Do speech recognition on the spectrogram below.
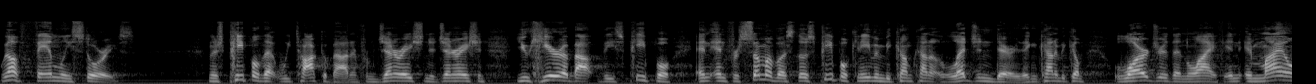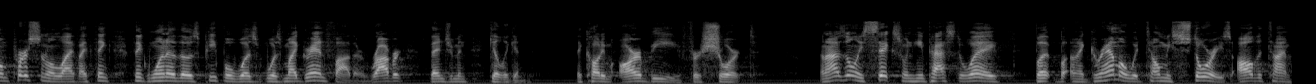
we all have family stories. There's people that we talk about, and from generation to generation, you hear about these people. And, and for some of us, those people can even become kind of legendary. They can kind of become larger than life. In, in my own personal life, I think, I think one of those people was, was my grandfather, Robert Benjamin Gilligan. They called him RB for short. And I was only six when he passed away, but, but my grandma would tell me stories all the time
